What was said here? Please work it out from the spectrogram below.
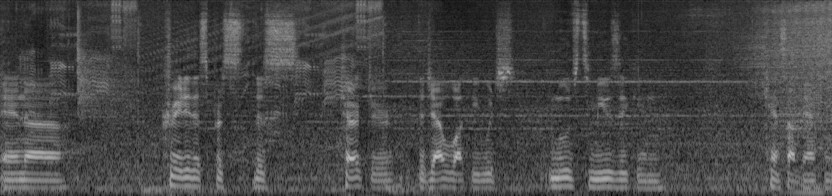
and uh, created this pers- this character, the Jabberwocky, which moves to music and can't stop dancing.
